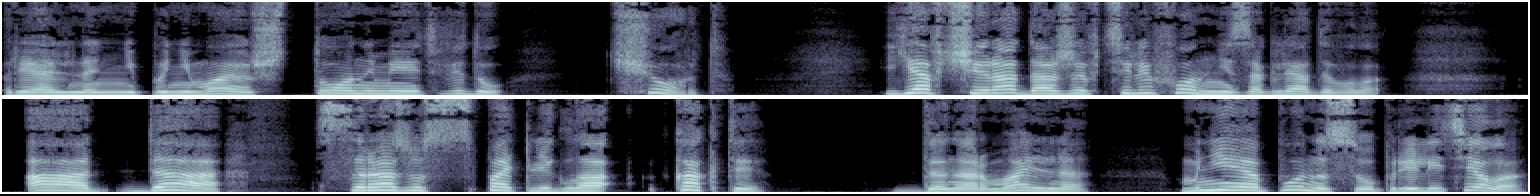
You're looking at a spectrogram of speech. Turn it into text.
Реально не понимаю, что он имеет в виду. Черт! Я вчера даже в телефон не заглядывала. А, да, сразу спать легла. Как ты? Да нормально. Мне по носу прилетело,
